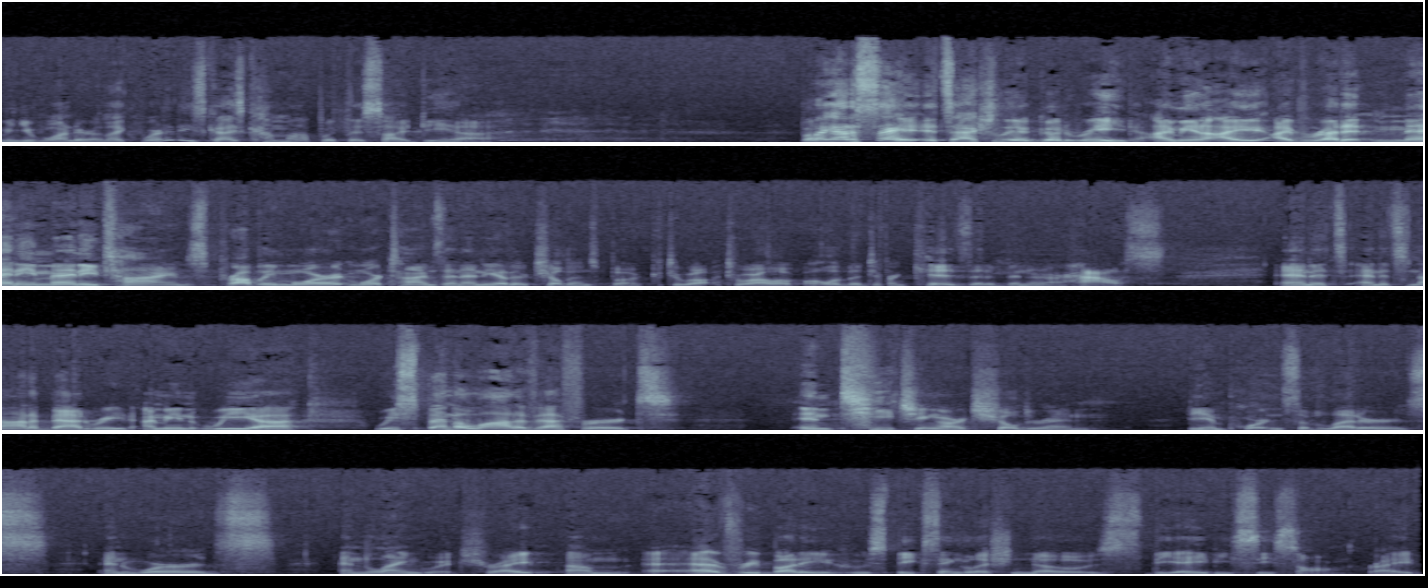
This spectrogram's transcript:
I mean, you wonder, like, where did these guys come up with this idea? But I got to say, it's actually a good read. I mean, I, have read it many, many times, probably more, more times than any other children's book to, to all, of, all of the different kids that have been in our house. And it's, and it's not a bad read. I mean, we, uh, we spend a lot of effort in teaching our children the importance of letters and words and language, right? Um, everybody who speaks English knows the ABC song, right?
